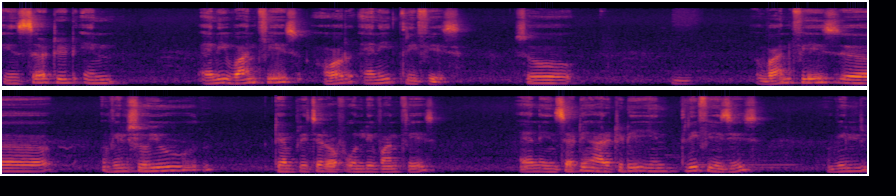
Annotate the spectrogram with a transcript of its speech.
insert it in any one phase or any three phase. So one phase uh, will show you temperature of only one phase and inserting RTD in three phases will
